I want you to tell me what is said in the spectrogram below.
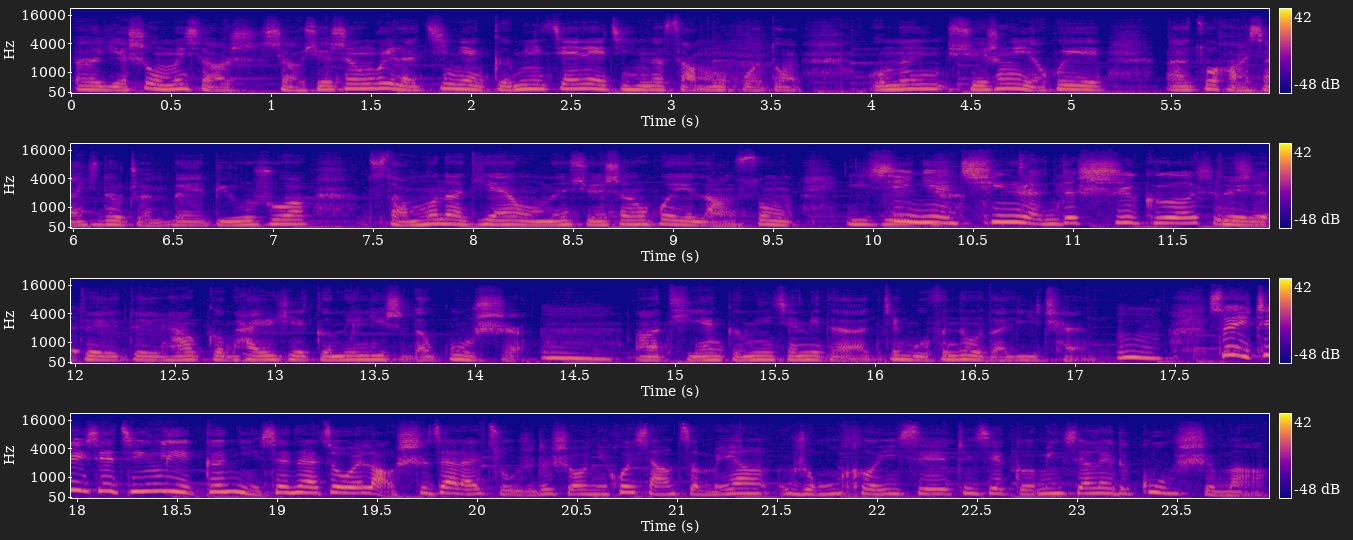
呃，也是我们小小学生为了纪念革命先烈进行的扫墓活动。我们学生也会呃做好详细的准备，比如说扫墓那天，我们学生会朗诵一些纪念亲人的诗歌，是不是？对对对，然后革还有一些革命历史的故事，嗯啊，体验革命先烈的艰苦奋斗的历程。嗯，所以这些经历跟你现在作为老师再来组织的时候，你会想怎么样融合一些这些革命先烈的故事吗？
